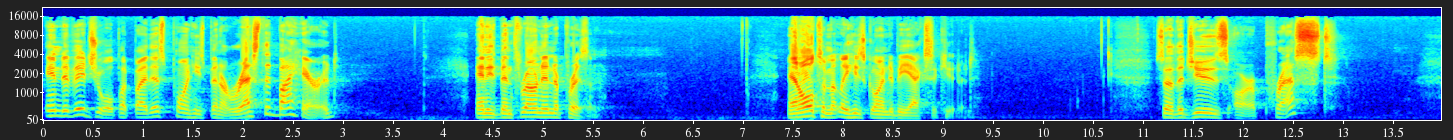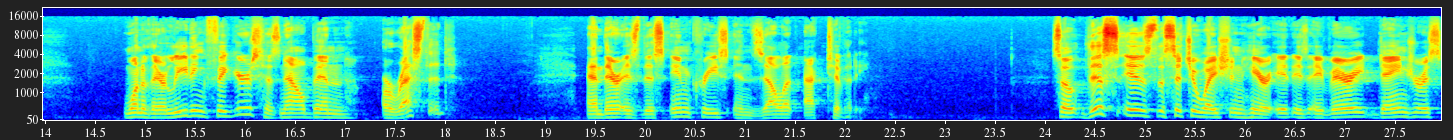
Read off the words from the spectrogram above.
individual, but by this point, he's been arrested by Herod and he's been thrown into prison. And ultimately, he's going to be executed. So the Jews are oppressed. One of their leading figures has now been arrested. And there is this increase in zealot activity. So, this is the situation here. It is a very dangerous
